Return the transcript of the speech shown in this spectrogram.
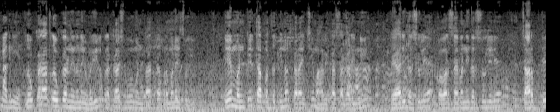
मागणी आहे. लवकरात लवकर निर्णय होईल प्रकाश भाऊ म्हणतात त्याप्रमाणेच होईल. ते म्हणतील त्या पद्धतीनं करायची महाविकास आघाडींनी तयारी दर्शवली आहे पवार साहेबांनी दर्शवलेली आहे. चार ते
